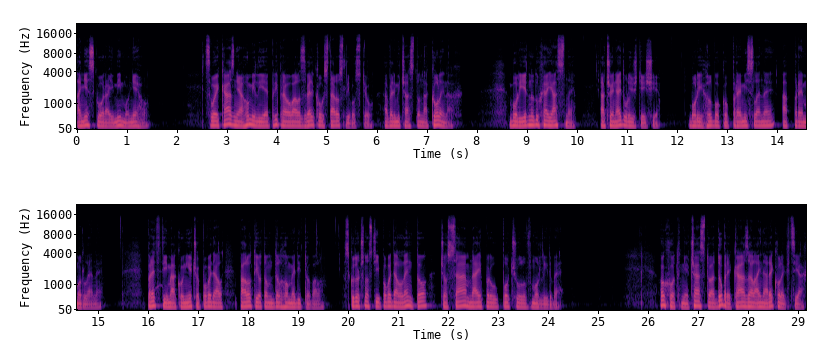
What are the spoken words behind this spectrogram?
a neskôr aj mimo neho. Svoje kázne a homilie pripravoval s veľkou starostlivosťou a veľmi často na kolenách. Boli jednoduché a jasné a čo je najdôležitejšie, boli hlboko premyslené a premodlené. Predtým, ako niečo povedal, Paloty o tom dlho meditoval. V skutočnosti povedal len to, čo sám najprv počul v modlitbe. Ochotne, často a dobre kázal aj na rekolekciách.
